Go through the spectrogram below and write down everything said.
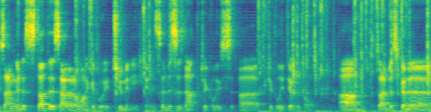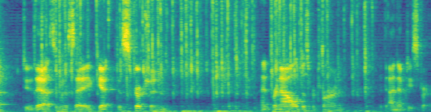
is I'm going to stub this out. I don't want to give away too many hints, and this is not particularly uh, particularly difficult. Um, so I'm just going to do this. I'm going to say get description, and for now I'll just return an empty string.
